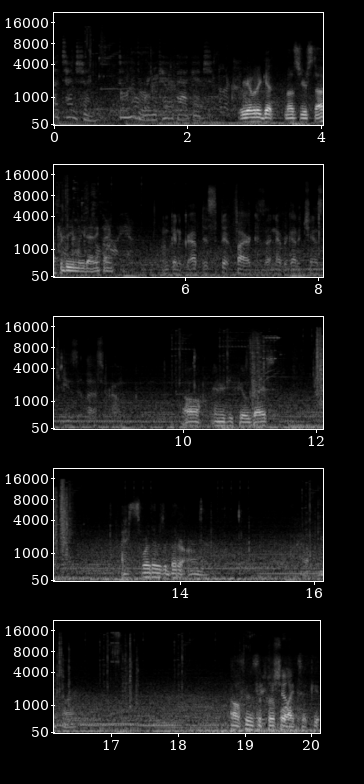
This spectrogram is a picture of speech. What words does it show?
Attention. Delivering care package. Were you able to get most of your stuff, or do you need anything? I'm gonna grab this Spitfire because I never got a chance to use it last round. Oh, energy field, guys. I swear there was a better armor. Oh, I'm sorry. Oh, if it was the Energy purple, shield? I took it.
